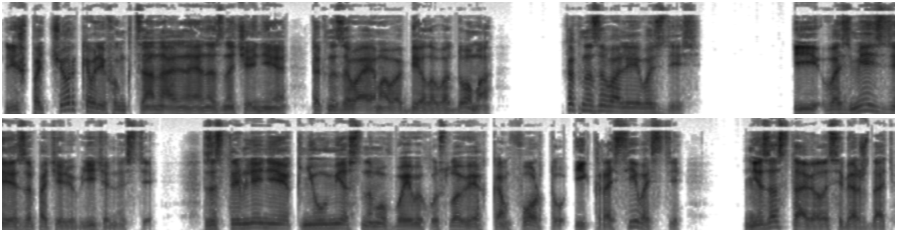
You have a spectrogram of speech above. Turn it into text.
лишь подчеркивали функциональное назначение так называемого «белого дома», как называли его здесь. И возмездие за потерю бдительности, за стремление к неуместному в боевых условиях комфорту и красивости не заставило себя ждать.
